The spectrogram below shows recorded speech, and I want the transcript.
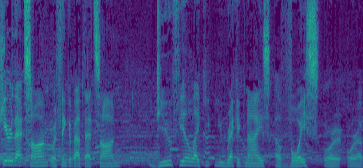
Hear that song or think about that song, do you feel like you, you recognize a voice or or a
